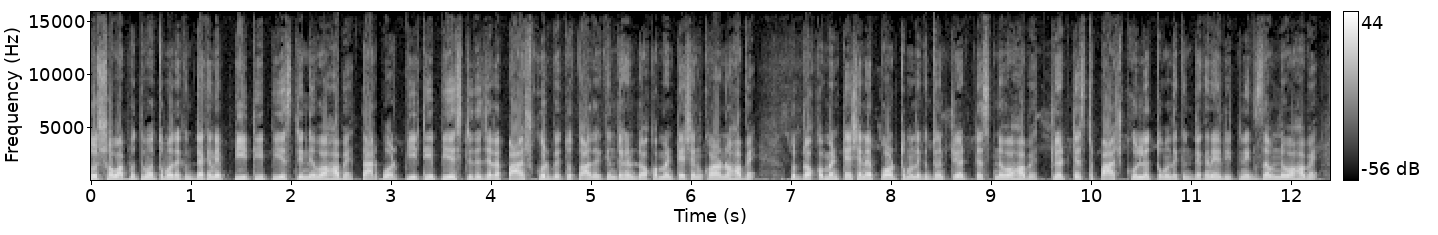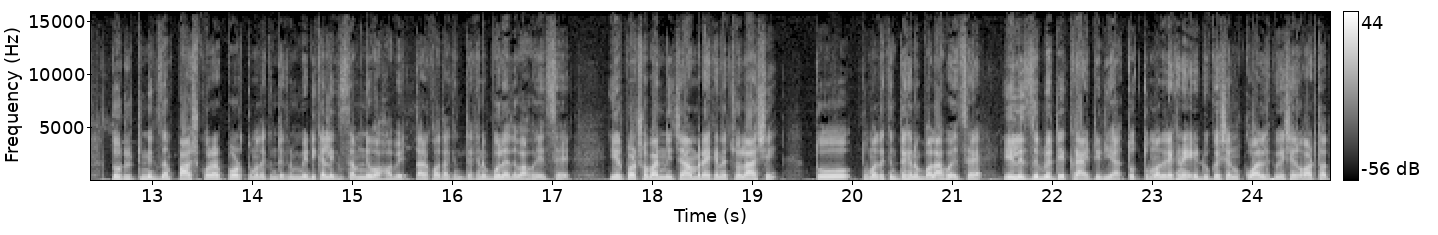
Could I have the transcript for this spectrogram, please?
তো সবার প্রথমে তোমাদের কিন্তু এখানে পিটি পিএসটি নেওয়া হবে, তারপর পিটি পিএসটিতে যারা পাস করবে, তো তাদের কিন্তু এখানে ডকুমেন্টেশন করানো হবে। তো ডকুমেন্টেশনের পর তোমাদের কিন্তু ট্রেড টেস্ট নেওয়া হবে ট্রেড টেস্ট পাস করলে তোমাদের কিন্তু এখানে রিটেন এক্সাম নেওয়া হবে। তো রিটেন এক্সাম পাস করার পর তোমাদের কিন্তু এখানে মেডিকেল এক্সাম নেওয়া হবে, তার কথা কিন্তু এখানে বলে দেওয়া হয়েছে। এরপর সবার নিচে আমরা এখানে চলে আসি। তো তোমাদের কিন্তু এখানে বলা হয়েছে এলিজিবিলিটি ক্রাইটেরিয়া তো তোমাদের এখানে এডুকেশন কোয়ালিফিকেশন অর্থাৎ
